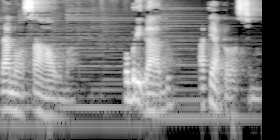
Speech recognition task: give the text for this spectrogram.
da nossa alma. Obrigado, até a próxima.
